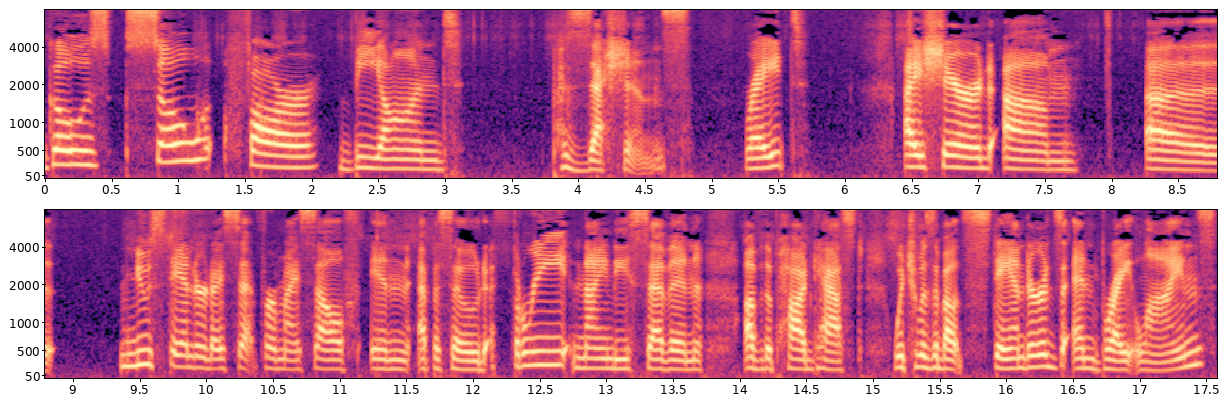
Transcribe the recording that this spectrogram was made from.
goes so far beyond possessions, right? I shared um, a new standard I set for myself in episode 397 of the podcast, which was about standards and bright lines.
